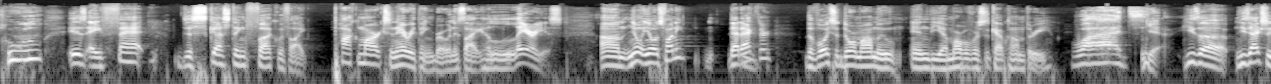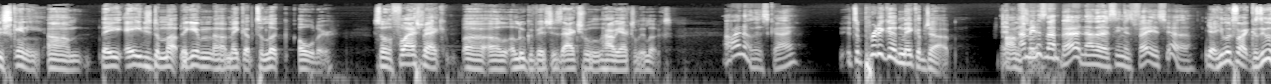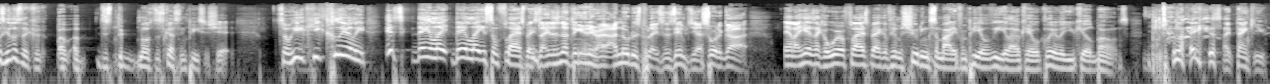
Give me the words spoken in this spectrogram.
who is a fat, disgusting fuck with like pock marks and everything, bro. And it's like hilarious. Um, you know, you know what's funny? That actor, the voice of Dormammu in the uh, Marvel vs. Capcom three. what? Yeah, he's uh he's actually skinny. Um, they aged him up. They gave him uh, makeup to look older. So the flashback, uh, uh, Lupovich is actual how he actually looks. Oh, I know this guy. It's a pretty good makeup job. It- I mean, it's not bad now that I've seen his face. Yeah. Yeah, he looks like because he looks he looks like a, a, a, just the most disgusting piece of shit. So he he clearly it's they lay they laid some flashbacks like there's nothing in here. I, I know this place is empty. I swear to God. And like he has like a weird flashback of him shooting somebody from POV. Like okay, well clearly you killed Bones. like it's like thank you.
